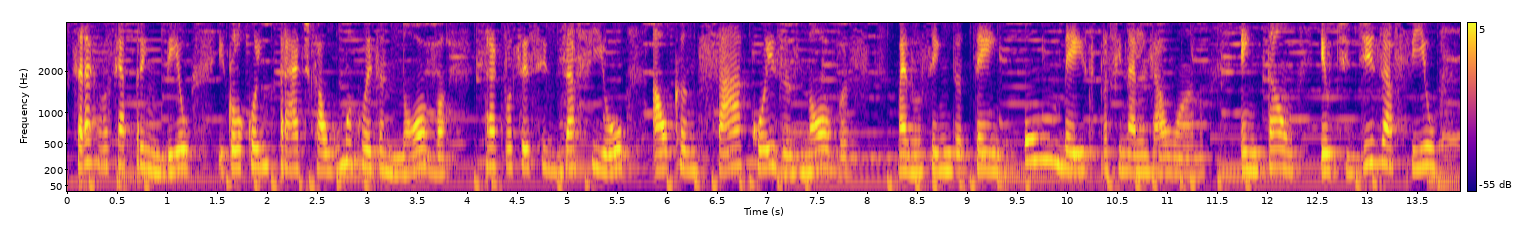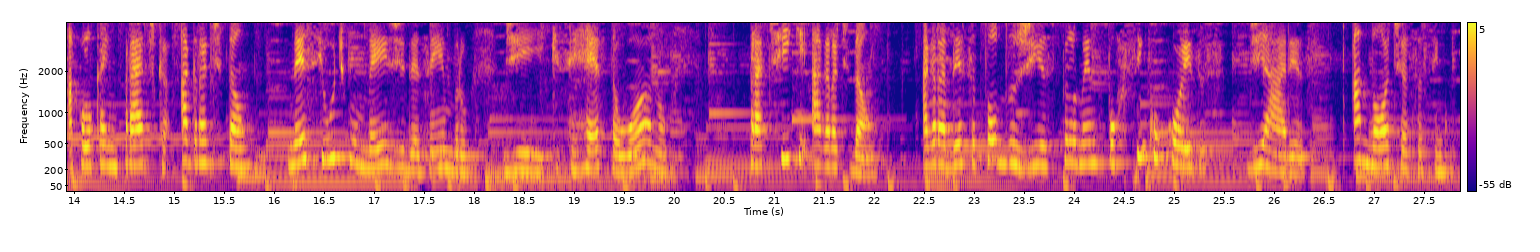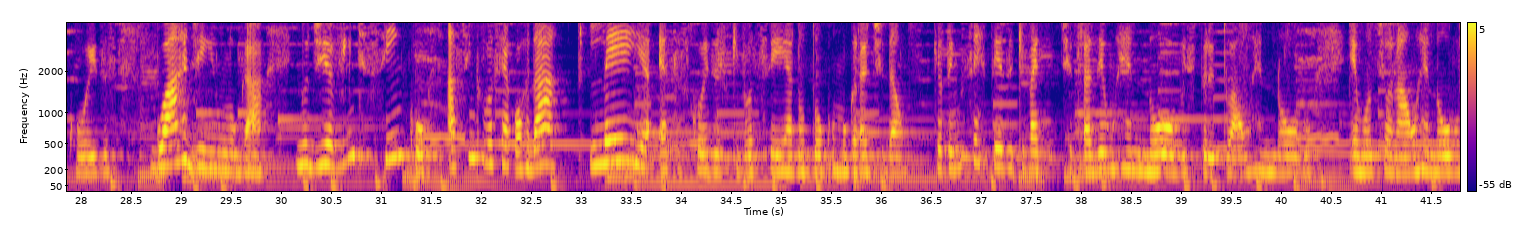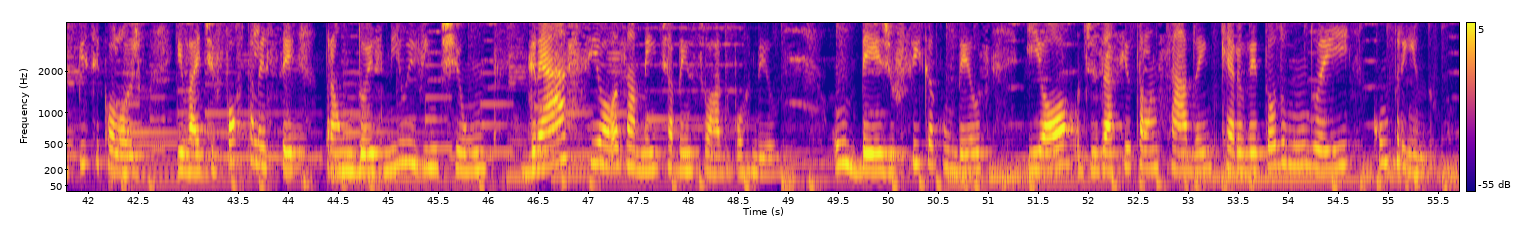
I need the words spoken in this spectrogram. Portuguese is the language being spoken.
Será que você aprendeu e colocou em prática alguma coisa nova? Será que você se desafiou a alcançar coisas novas? Mas você ainda tem um mês para finalizar o ano. Então, eu te desafio a colocar em prática a gratidão. Nesse último mês de dezembro, de que se resta o ano, pratique a gratidão. Agradeça todos os dias, pelo menos por cinco coisas diárias. Anote essas cinco coisas, guarde em um lugar. No dia 25, assim que você acordar, leia essas coisas que você anotou como gratidão, que eu tenho certeza que vai te trazer um renovo espiritual, um renovo emocional, um renovo psicológico e vai te fortalecer para um 2021 graciosamente abençoado por Deus. Um beijo, fica com Deus e ó, o desafio tá lançado, hein? Quero ver todo mundo aí cumprindo.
